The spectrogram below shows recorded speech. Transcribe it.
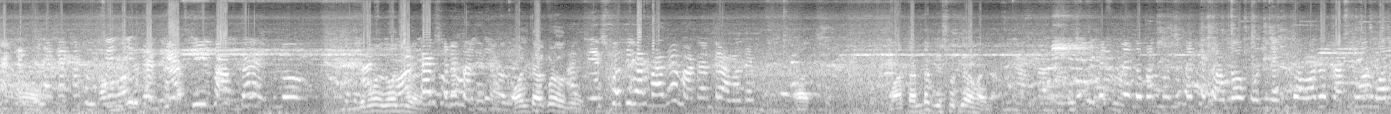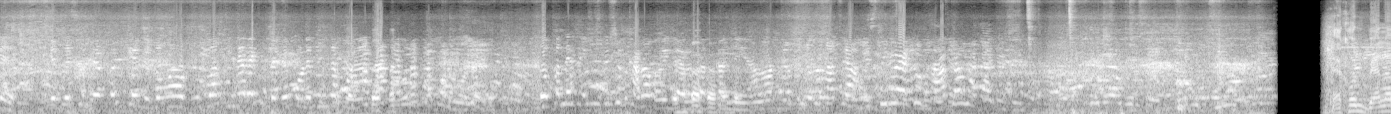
এক একদিন এক এক রকম চেঞ্জিং থাকে ভেটকি পাবদা এগুলো রোজ- রোজ হয়। অল্টার করে ভাজতে হবে। অল্টার করে বৃহস্পতিবার বাদে মাটনটা আমাদের আচ্ছা। দোকানে বেশি খারাপ হয়ে না। এখন বেলা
